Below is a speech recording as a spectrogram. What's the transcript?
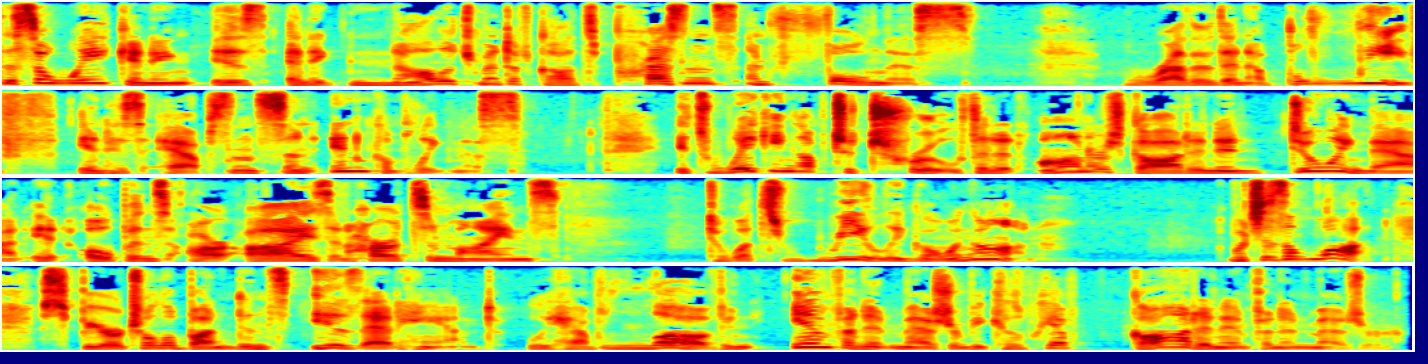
This awakening is an acknowledgement of God's presence and fullness rather than a belief in his absence and incompleteness. It's waking up to truth and it honors God, and in doing that, it opens our eyes and hearts and minds to what's really going on, which is a lot. Spiritual abundance is at hand. We have love in infinite measure because we have God in infinite measure.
